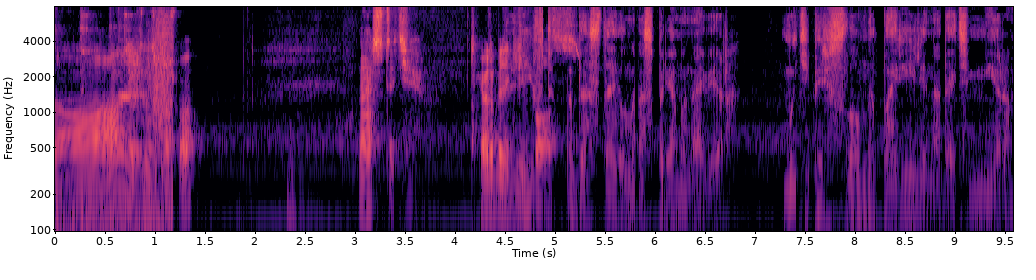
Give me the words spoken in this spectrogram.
No, nieźle poszło. Na szczycie. Ciekawe, będzie jakiś Лифт boss. доставил нас прямо наверх. Мы теперь словно парили над этим миром.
